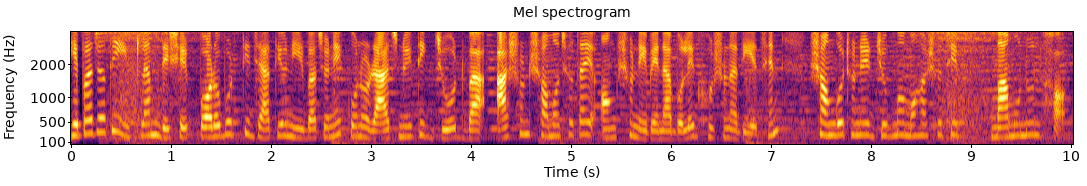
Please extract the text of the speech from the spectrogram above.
হেফাজতে ইসলাম দেশের পরবর্তী জাতীয় নির্বাচনে কোনো রাজনৈতিক জোট বা আসন সমঝোতায় অংশ নেবে না বলে ঘোষণা দিয়েছেন সংগঠনের যুগ্ম মহাসচিব মামুনুল হক।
